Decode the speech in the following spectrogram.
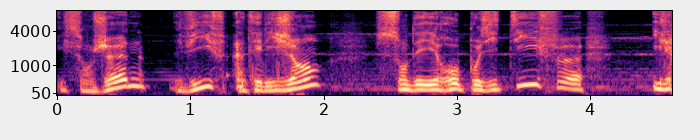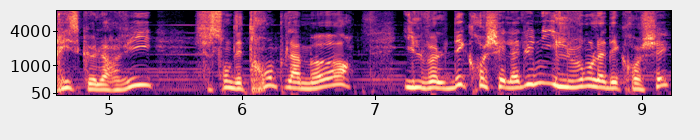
Ils sont jeunes, vifs, intelligents, sont des héros positifs, euh, ils risquent leur vie, ce sont des trempes à mort, ils veulent décrocher la Lune, ils vont la décrocher,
